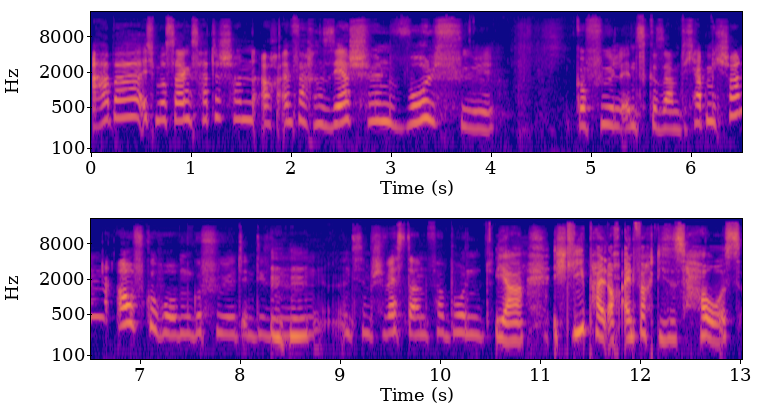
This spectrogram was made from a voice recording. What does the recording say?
Aber ich muss sagen, es hatte schon auch einfach ein sehr schön Wohlfühlgefühl insgesamt. Ich habe mich schon aufgehoben gefühlt in diesem, Mhm. in diesem Schwesternverbund. Ja, ich liebe halt auch einfach dieses Haus.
